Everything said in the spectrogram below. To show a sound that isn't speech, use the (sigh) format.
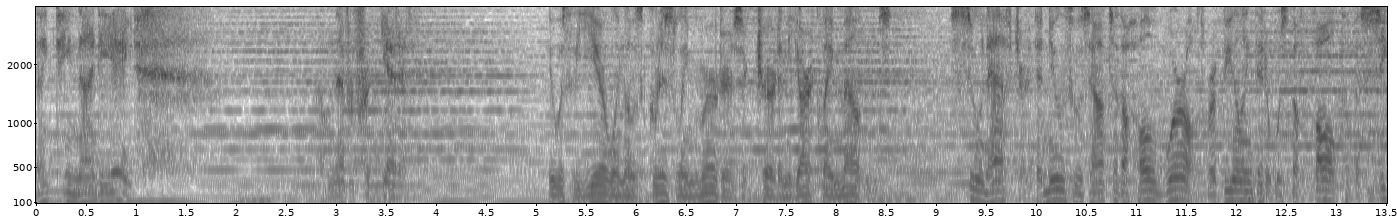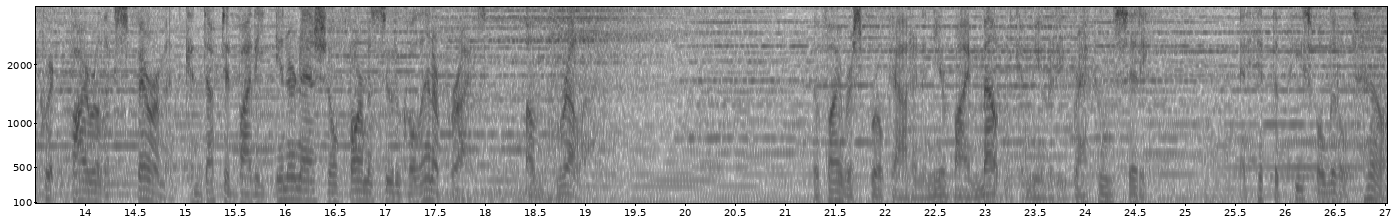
1998. I'll never forget it. It was the year when those grisly murders occurred in the Arklay Mountains. Soon after, the news was out to the whole world, revealing that it was the fault of a secret viral experiment conducted by the international pharmaceutical enterprise, Umbrella. The virus broke out in a nearby mountain community, Raccoon City, and hit the peaceful little town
